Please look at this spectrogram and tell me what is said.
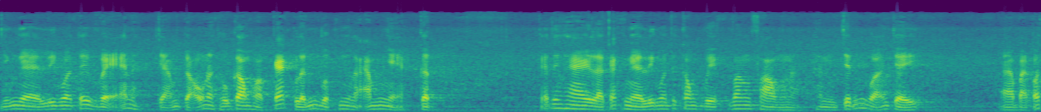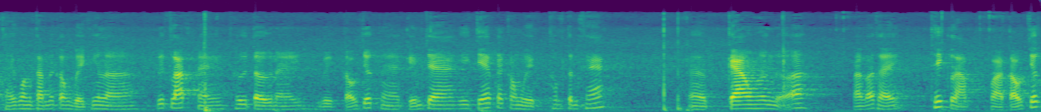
những nghề liên quan tới vẽ nè, chạm trổ nè, thủ công hoặc các lĩnh vực như là âm nhạc, kịch. Cái thứ hai là các nghề liên quan tới công việc văn phòng nè, hành chính, quản trị à, bạn có thể quan tâm tới công việc như là viết lách này thư từ này việc tổ chức này kiểm tra ghi chép các công việc thông tin khác. À, cao hơn nữa bạn có thể thiết lập và tổ chức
